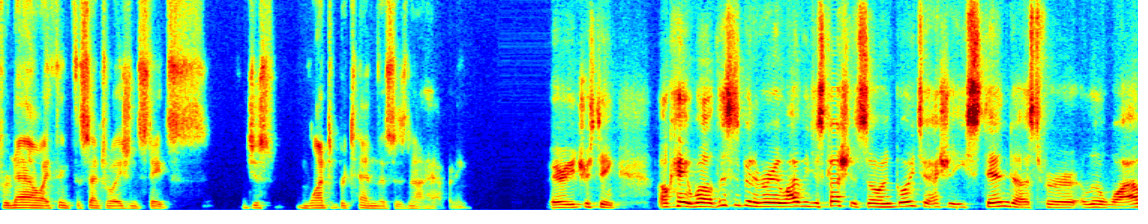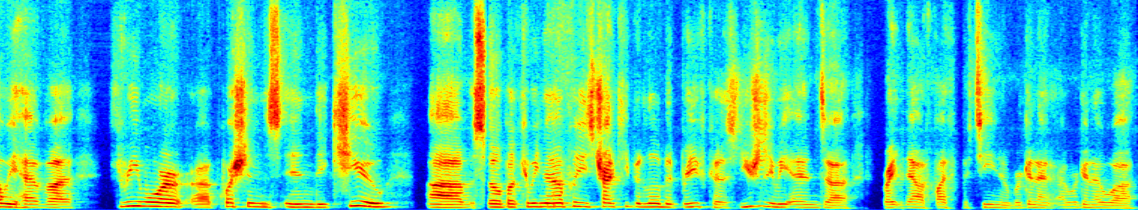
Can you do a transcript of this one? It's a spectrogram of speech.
for now, I think the Central Asian states just want to pretend this is not happening. Very interesting. Okay, well, this has been a very lively discussion. So I'm going to actually extend us for a little while. We have uh, three more uh, questions in the queue. Um, so, but can we now please try to keep it a little bit brief because usually we end uh, right now at 5:15, and we're gonna uh, we're gonna uh,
